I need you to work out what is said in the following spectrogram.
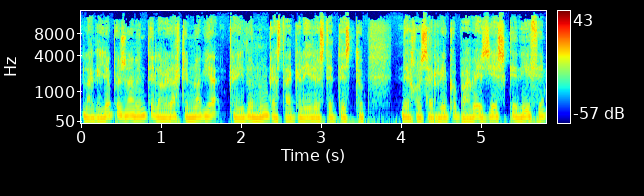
la que yo personalmente la verdad es que no había caído nunca hasta que he leído este texto de José Rico Pavés, y es que dice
